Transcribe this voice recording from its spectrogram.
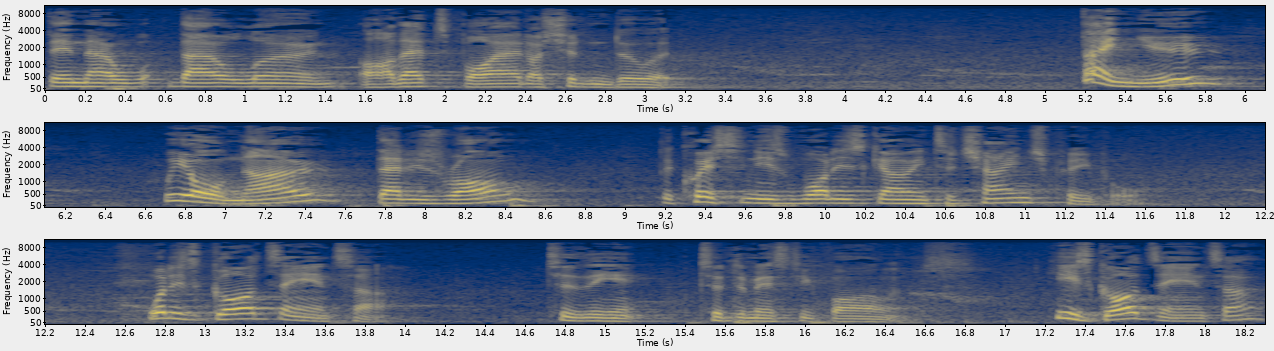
then they'll, they'll learn, oh, that's bad, I shouldn't do it. They knew. We all know that is wrong. The question is, what is going to change people? What is God's answer to, the, to domestic violence? Here's God's answer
